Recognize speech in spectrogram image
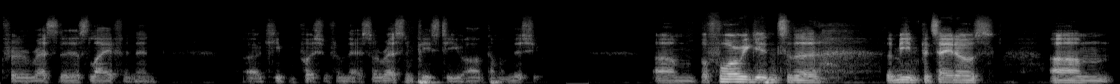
for the rest of his life, and then uh, keep pushing from there. So rest in peace to you, Unc. I'm gonna miss you. Um, before we get into the the meat and potatoes, um,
